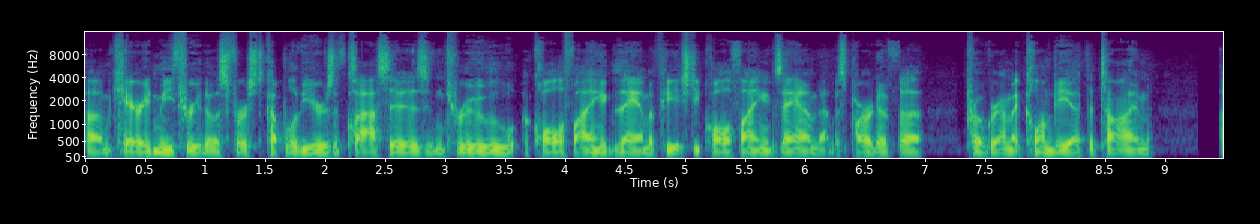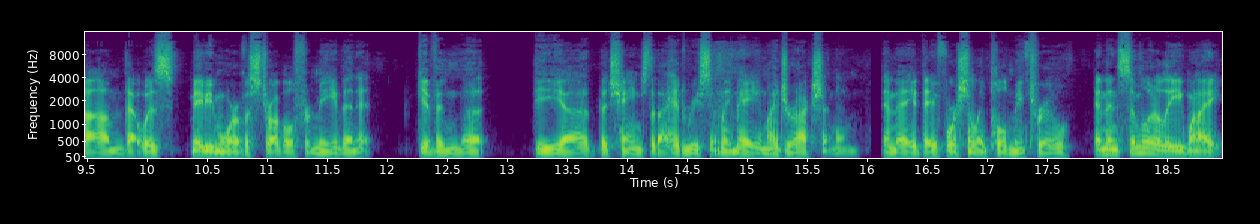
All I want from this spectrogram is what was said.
um, carried me through those first couple of years of classes and through a qualifying exam, a PhD qualifying exam that was part of the program at Columbia at the time. Um, that was maybe more of a struggle for me than it given the the uh, the change that I had recently made in my direction, and and they they fortunately pulled me through. And then similarly, when I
